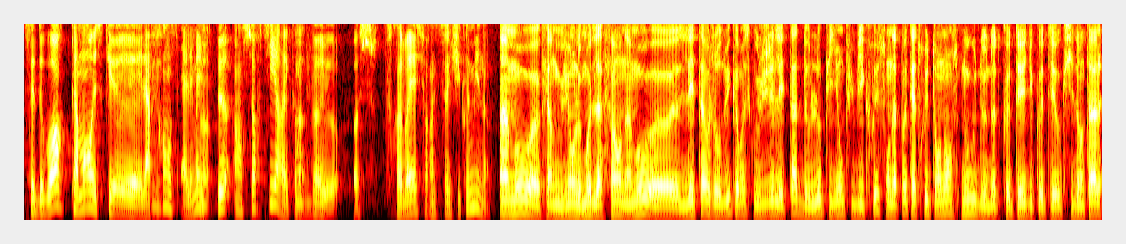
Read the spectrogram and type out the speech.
c'est de voir comment est-ce que la France elle-même peut en sortir et comment peut euh, travailler sur une stratégie commune. Un mot, euh, Claire Nouvion, le mot de la fin en un mot. euh, L'État aujourd'hui, comment est-ce que vous jugez l'état de l'opinion publique russe? On a peut-être eu tendance, nous, de notre côté, du côté occidental,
